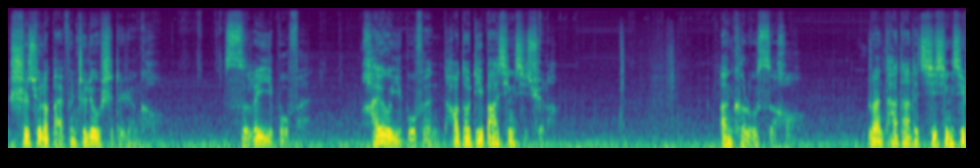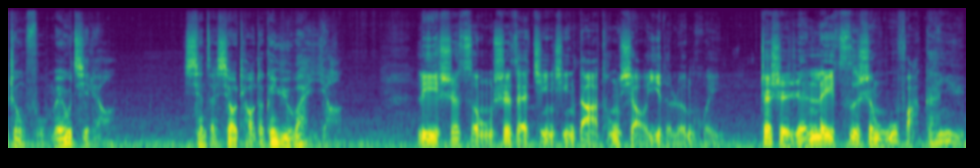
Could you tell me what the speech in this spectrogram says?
失去了百分之六十的人口，死了一部分，还有一部分逃到第八星系去了。安克鲁死后，软塌塌的七星系政府没有脊梁，现在萧条的跟域外一样。历史总是在进行大同小异的轮回，这是人类自身无法干预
